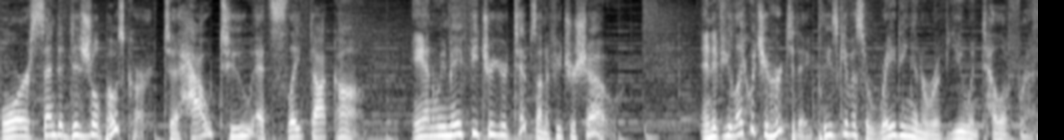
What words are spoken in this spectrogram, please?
or send a digital postcard to howto at slate.com, and we may feature your tips on a future show. And if you like what you heard today, please give us a rating and a review and tell a friend.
